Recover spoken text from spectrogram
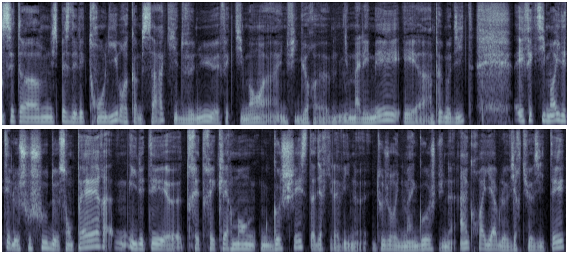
c'est un, une espèce d'électron libre comme ça, qui est devenu effectivement une figure euh, mal aimée et un peu maudite. Effectivement, il était le chouchou de son père. Il était euh, très très clairement gaucher, c'est-à-dire qu'il avait toujours une main gauche d'une incroyable virtuosité.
